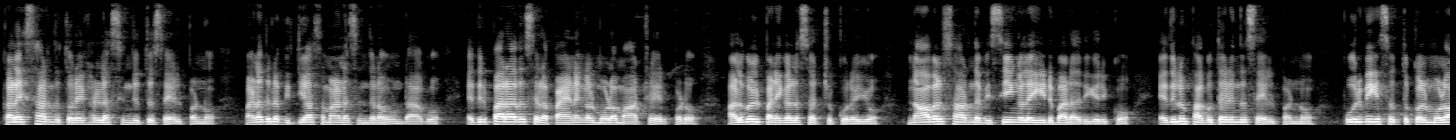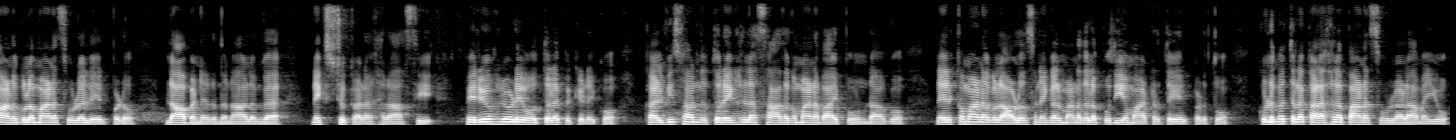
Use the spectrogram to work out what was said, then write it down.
கலை சார்ந்த துறைகளில் சிந்தித்து செயல்படணும் மனதில் வித்தியாசமான சிந்தனை உண்டாகும். எதிர்பாராத சில பயணங்கள் மூலம் மாற்றம் ஏற்படும். அலுவல் பணிகளில் சற்று குறையும். நாவல் சார்ந்த விஷயங்களை ஈடுபாடு அதிகரிக்கும். எதிலும் பகுத்தறிந்து செயல்படணும் பூர்வீக சொத்துக்கள் மூலம் அனுகூலமான சூழல் ஏற்படும். லாபம் இருந்த நாளுங்க. நெக்ஸ்ட்டு கடகராசி பெரியவர்களுடைய ஒத்துழைப்பு கிடைக்கும். கல்வி சார்ந்த துறைகளில் சாதகமான வாய்ப்பு உண்டாகும். நெருக்கமானவர்கள் ஆலோசனைகள் மனதில் புதிய மாற்றத்தை ஏற்படுத்தும். குடும்பத்தில் கலகலப்பான சூழ்நிலை அமையும்.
